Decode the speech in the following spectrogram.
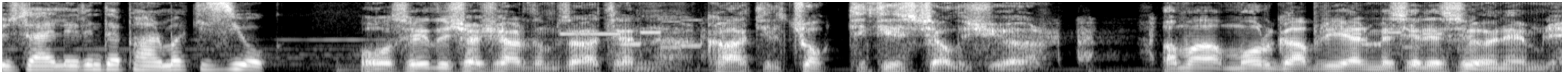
Üzerlerinde parmak izi yok. Olsaydı şaşardım zaten. Katil çok titiz çalışıyor. Ama Mor Gabriel meselesi önemli.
